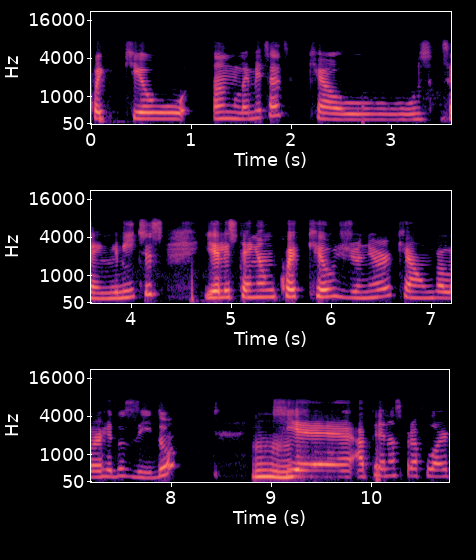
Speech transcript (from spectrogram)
Quick Kill Unlimited, que é o sem limites, e eles têm um Quick Kill Junior, que é um valor reduzido, uhum. que é apenas para furar,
